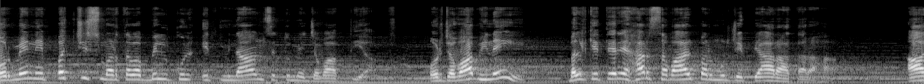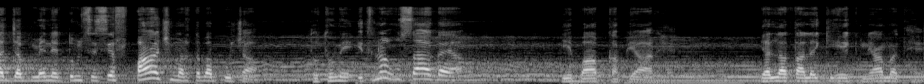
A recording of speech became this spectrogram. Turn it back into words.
और मैंने 25 मरतबा बिल्कुल इत्मीनान से तुम्हें जवाब दिया। और जवाब ही नहीं, बल्कि तेरे हर सवाल पर मुझे प्यार आता रहा। आज जब मैंने तुमसे सिर्फ़ पाँच मरतबा पूछा तो तुम्हें इतना गुस्सा आ गया। ये बाप का प्यार है। ये अल्लाह ताला की एक नियामत है।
